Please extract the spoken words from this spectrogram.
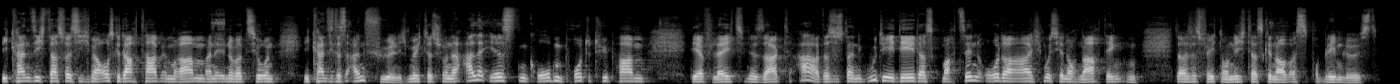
wie kann sich das, was ich mir ausgedacht habe im Rahmen einer Innovation, wie kann sich das anfühlen? Ich möchte schon einen allerersten groben Prototyp haben, der vielleicht mir sagt, ah, das ist eine gute Idee, das macht Sinn, oder ah, ich muss hier noch nachdenken, das ist vielleicht noch nicht das genau, was das Problem löst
